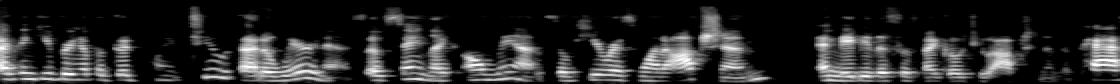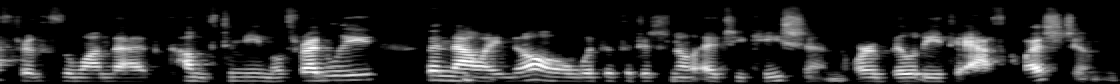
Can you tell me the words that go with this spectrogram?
I think you bring up a good point too with that awareness of saying, like, oh man, so here is one option. And maybe this was my go to option in the past, or this is the one that comes to me most readily. But now I know with this additional education or ability to ask questions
